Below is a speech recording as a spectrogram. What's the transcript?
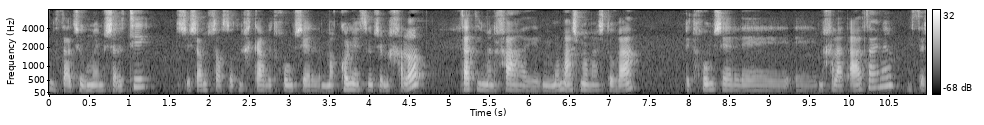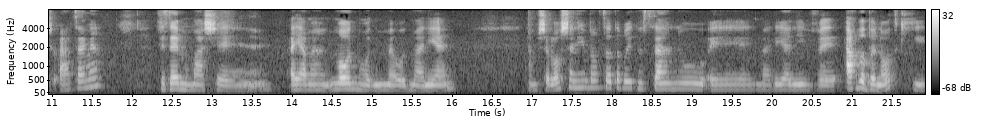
מוסד שהוא ממשלתי, ששם אפשר לעשות מחקר בתחום של כל מיני סוגים של מחלות. יצאתי מנחה אה, ממש ממש טובה בתחום של מחלת אלצהיימר, נושא של אלצהיימר, וזה ממש היה מאוד מאוד מאוד מעניין. גם שלוש שנים בארצות הברית נסענו, אה, בעלי אני וארבע בנות, כי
